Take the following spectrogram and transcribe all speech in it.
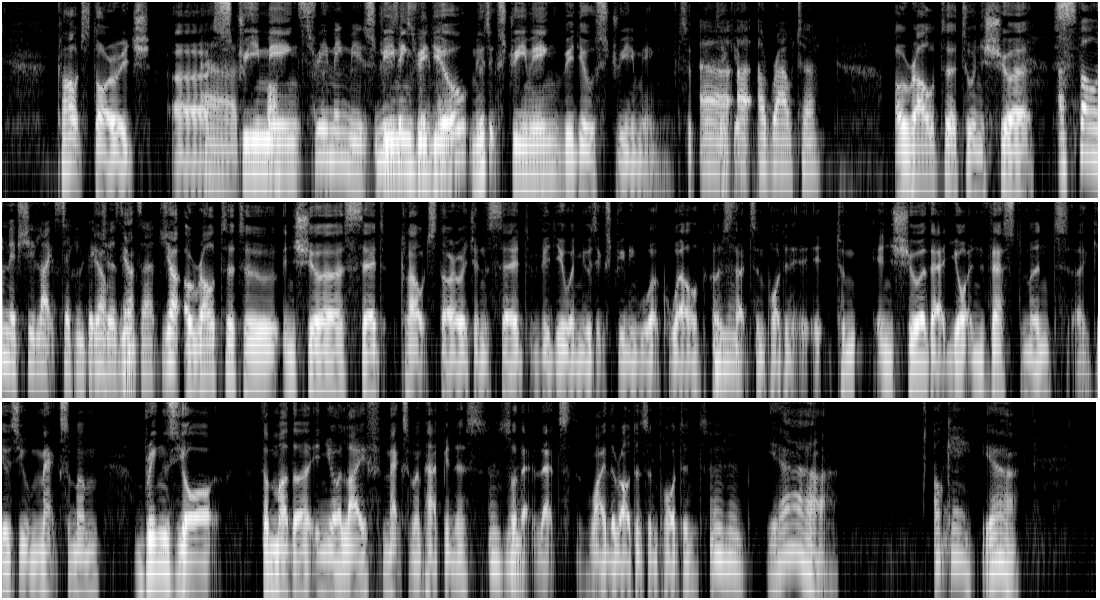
cloud storage, uh, Uh, streaming, spot- streaming mu- streaming music video, music streaming, video streaming. So Uh, take it, a, a router. A router to ensure. A phone if she likes taking pictures yeah, and such. yeah, a router to ensure said cloud storage and said video and music streaming work well because Mm-hmm. that's important it, it- to ensure that your investment uh, gives you maximum, brings your the mother in your life maximum happiness. So Mm-hmm. that that's why the router is important. Yeah, Okay. yeah.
